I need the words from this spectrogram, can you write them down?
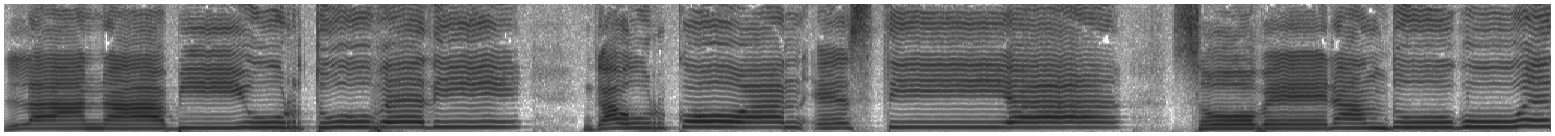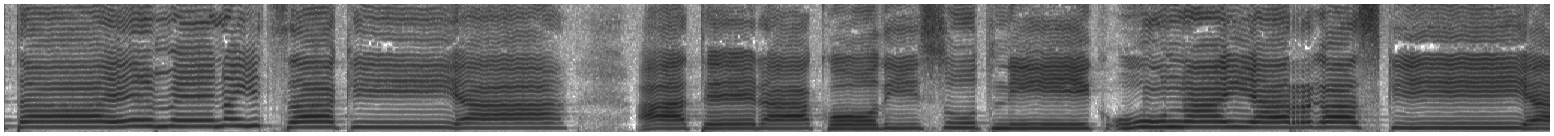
Lana bihurtu bedi gaurkoan estia, soberan dugu eta hemen aitzakia, aterako dizut nik unai argazkia.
